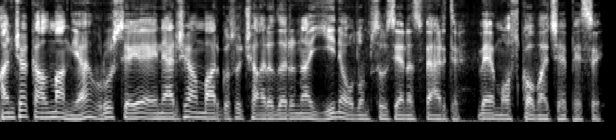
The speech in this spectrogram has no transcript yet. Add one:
Ancak Almanya, Rusya'ya enerji ambargosu çağrılarına yine olumsuz yanıt verdi ve Moskova cephesi.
